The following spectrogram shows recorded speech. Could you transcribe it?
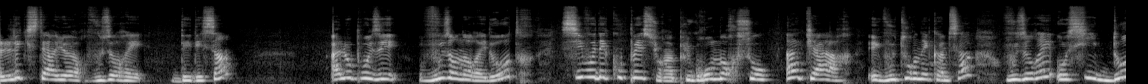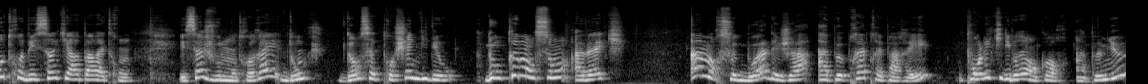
l'extérieur, vous aurez des dessins. À l'opposé, vous en aurez d'autres. Si vous découpez sur un plus gros morceau, un quart, et que vous tournez comme ça, vous aurez aussi d'autres dessins qui apparaîtront. Et ça, je vous le montrerai donc dans cette prochaine vidéo. Donc commençons avec un morceau de bois déjà à peu près préparé. Pour l'équilibrer encore un peu mieux,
